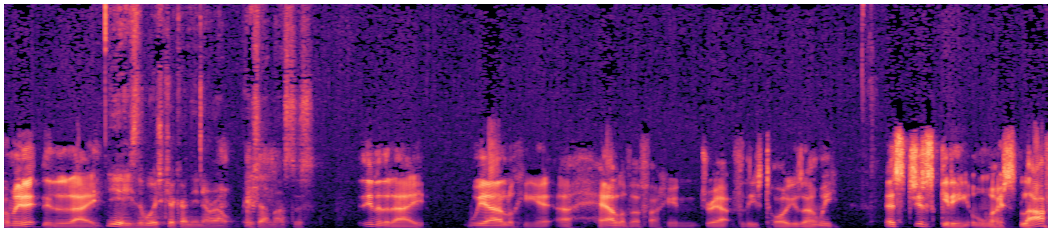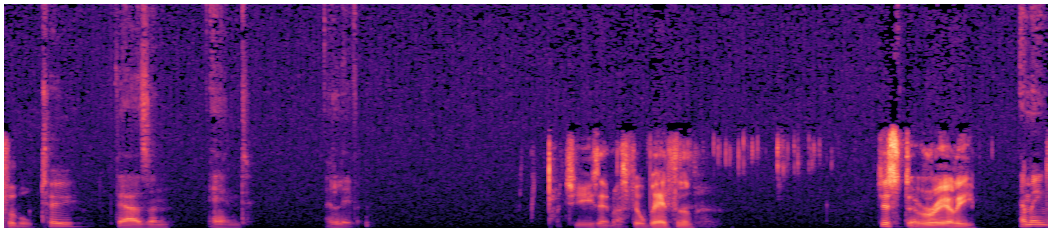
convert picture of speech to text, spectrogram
I mean, at the end of the day, Yeah, he's the worst kicker in the NRL, Esan Marsters. at the end of the day, we are looking at a hell of a fucking drought for these Tigers, aren't we? It's just getting almost laughable. 2011. Jeez, that must feel bad for them. Just a really, I mean,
